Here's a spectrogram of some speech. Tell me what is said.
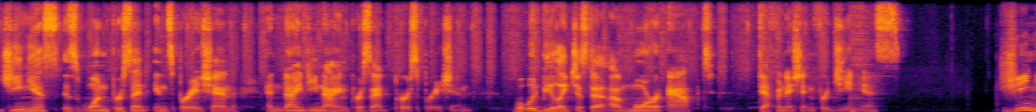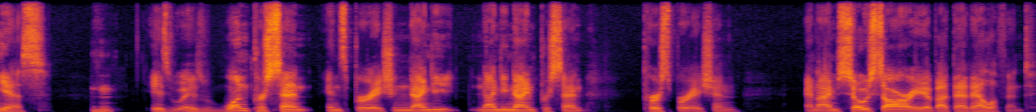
Genius is 1% inspiration and 99% perspiration. What would be like just a, a more apt definition for genius? Genius Mhm. is is one percent inspiration, 99 percent perspiration, and I'm so sorry about that elephant.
